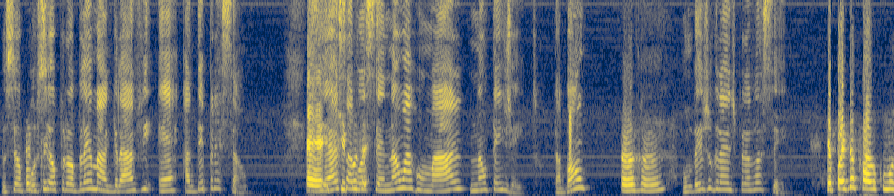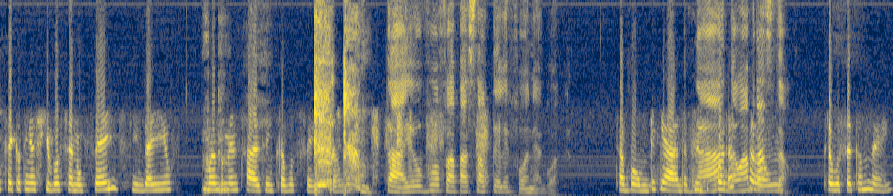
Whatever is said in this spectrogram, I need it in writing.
O seu, o seu problema grave é a depressão. É, Se essa tipo... você não arrumar, não tem jeito, tá bom? Uhum. Um beijo grande para você. Depois eu falo com você que eu tenho, acho que você não fez, e daí eu Mando mensagem para você, então. Tá, eu vou passar o telefone agora. Tá bom, obrigada. Nada, um abração. Para você também.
